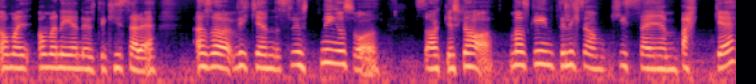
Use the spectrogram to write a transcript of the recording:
om man, om man är en utekissare, alltså vilken sluttning och så saker ska ha. Man ska inte liksom kissa i en backe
